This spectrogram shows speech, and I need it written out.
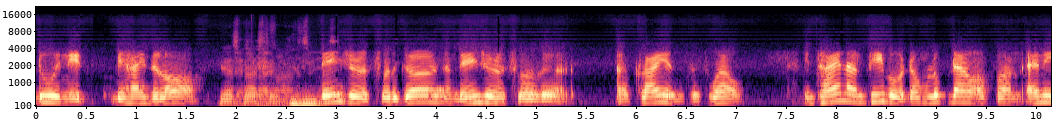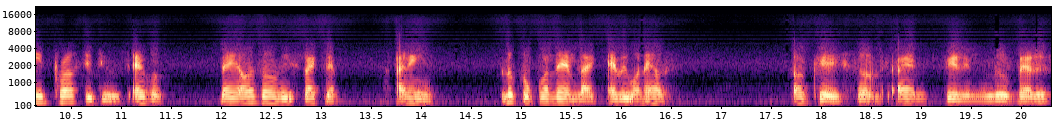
doing it behind the law. Yes, That's Master. right, Master. Mhm. dangerous for the girls and dangerous for the uh, clients as well. In Thailand, people don't look down upon any prostitutes ever. They also respect them. I mean, look upon them like everyone else. Okay, so I'm feeling a little better.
